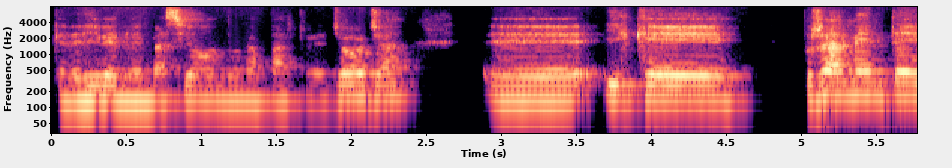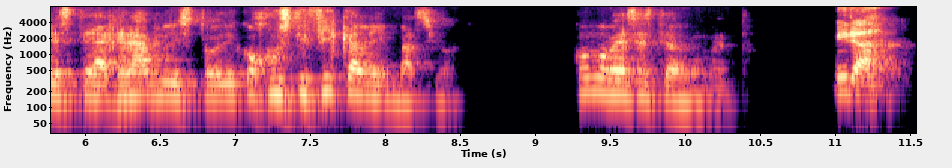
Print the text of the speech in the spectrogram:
que derive la invasión de una parte de Georgia, eh, y que pues, realmente este agravio histórico justifica la invasión. ¿Cómo ves este argumento? Mira,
